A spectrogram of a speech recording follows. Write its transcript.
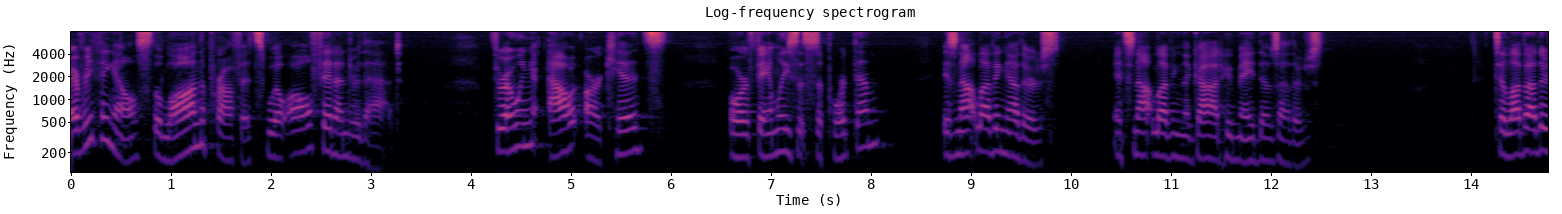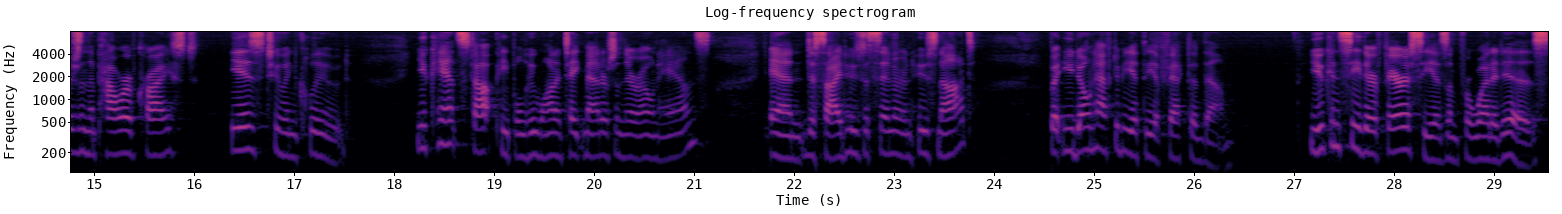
Everything else, the law and the prophets, will all fit under that. Throwing out our kids or families that support them is not loving others. It's not loving the God who made those others. To love others in the power of Christ is to include. You can't stop people who want to take matters in their own hands and decide who's a sinner and who's not, but you don't have to be at the effect of them. You can see their Phariseeism for what it is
